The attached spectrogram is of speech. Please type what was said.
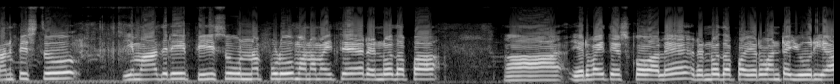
కనిపిస్తూ ఈ మాదిరి పీసు ఉన్నప్పుడు మనమైతే రెండో దప్ప ఎరువు అయితే వేసుకోవాలి రెండో దప్ప ఎరువు అంటే యూరియా.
